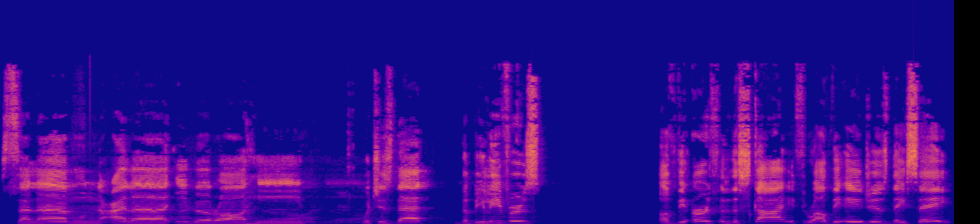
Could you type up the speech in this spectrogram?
Salamun ala ibrahim which is that the believers of the earth and the sky throughout the ages, they say,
